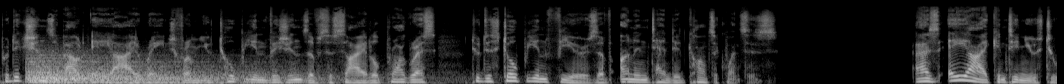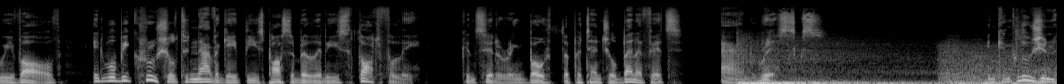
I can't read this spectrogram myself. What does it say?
predictions about AI range from utopian visions of societal progress to dystopian fears of unintended consequences. As AI continues to evolve, it will be crucial to navigate these possibilities thoughtfully, considering both the potential benefits and risks. In conclusion,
